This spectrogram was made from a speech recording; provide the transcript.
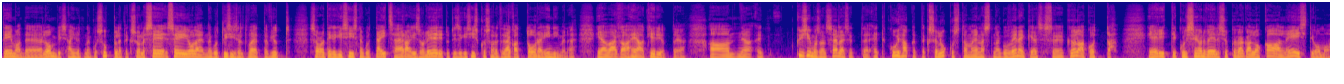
teemade lombis ainult nagu supled, eks ole, see, see ei ole nagu tõsiseltvõetav jutt. sa oled ikkagi siis nagu täitsa ära isoleeritud, isegi siis, kui sa oled väga tore inimene ja väga hea kirjutaja. et küsimus on selles, et, et kui hakatakse lukustama ennast nagu venekeelsesse kõlakotta ja eriti, kui see on veel niisugune väga lokaalne Eesti oma,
